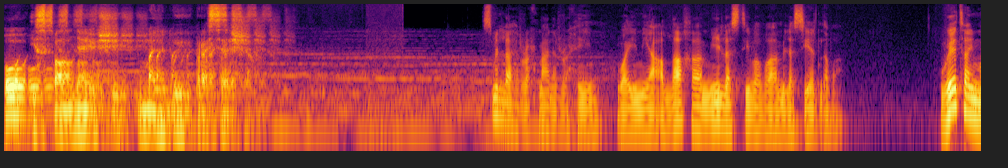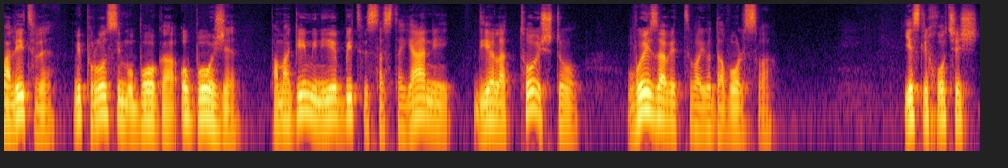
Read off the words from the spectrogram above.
о исполняющий мольбы просящих. Bismillahir Rahmanir Rahim. Во имя Аллаха, милостивого, милосердного. В этой молитве мы просим у Бога, о Боже, помоги мне быть в состоянии делать то, что вызовет Твое довольство. Если хочешь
